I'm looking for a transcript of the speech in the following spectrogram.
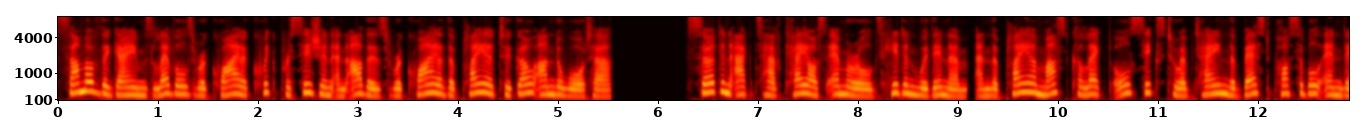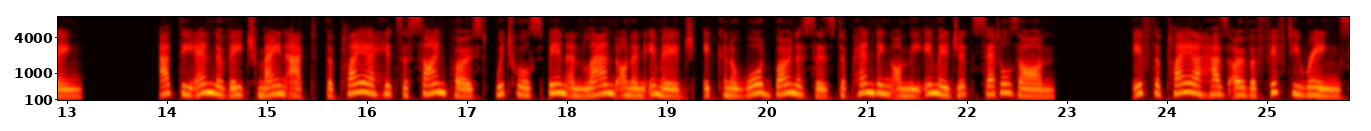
Some of the game's levels require quick precision and others require the player to go underwater. Certain acts have Chaos Emeralds hidden within them, and the player must collect all six to obtain the best possible ending. At the end of each main act, the player hits a signpost, which will spin and land on an image. It can award bonuses depending on the image it settles on. If the player has over 50 rings,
